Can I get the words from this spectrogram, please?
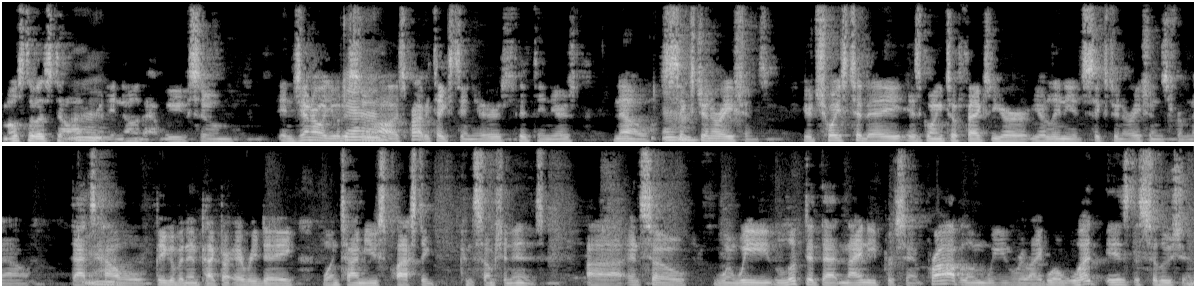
Most of us don't uh, really know that. We assume, in general, you would yeah. assume, oh, it probably takes 10 years, 15 years. No, uh-huh. six generations. Your choice today is going to affect your, your lineage six generations from now. That's yeah. how big of an impact our everyday one time use plastic consumption is. Uh, and so when we looked at that 90% problem, we were like, well, what is the solution?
